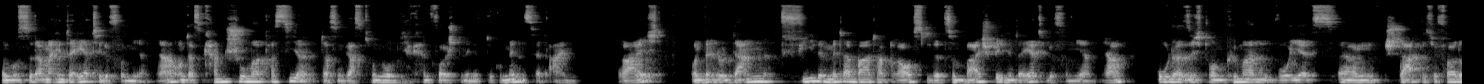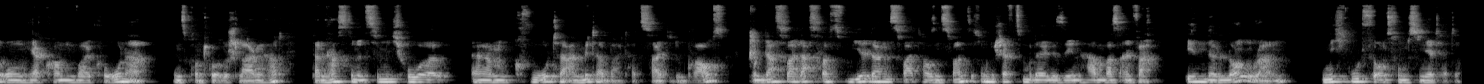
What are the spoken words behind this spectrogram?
dann musst du da mal hinterher telefonieren. Ja? Und das kann schon mal passieren, dass ein Gastronom dir kein vollständiges Dokumentenset einreicht. Und wenn du dann viele Mitarbeiter brauchst, die da zum Beispiel hinterher telefonieren, ja, oder sich darum kümmern, wo jetzt ähm, staatliche Förderungen herkommen, weil Corona ins Kontor geschlagen hat, dann hast du eine ziemlich hohe ähm, Quote an Mitarbeiterzeit, die du brauchst. Und das war das, was wir dann 2020 im Geschäftsmodell gesehen haben, was einfach in the long run nicht gut für uns funktioniert hätte.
